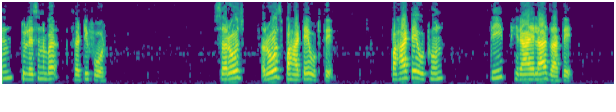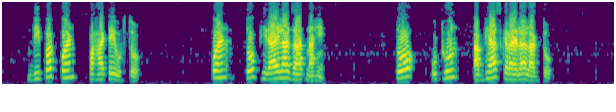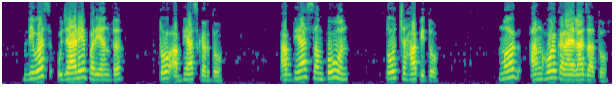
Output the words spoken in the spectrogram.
listen to lesson number 34. Saroj रोज पहाटे उठते. पहाटे उठून ती फिरायला जाते. दीपक पण पहाटे उठतो. पण तो फिरायला जात नाही. तो उठून अभ्यास करायला लागतो. दिवस उजाडेपर्यंत तो अभ्यास करतो. अभ्यास संपवून तो चहा पितो. मग आंघोळ करायला जातो.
